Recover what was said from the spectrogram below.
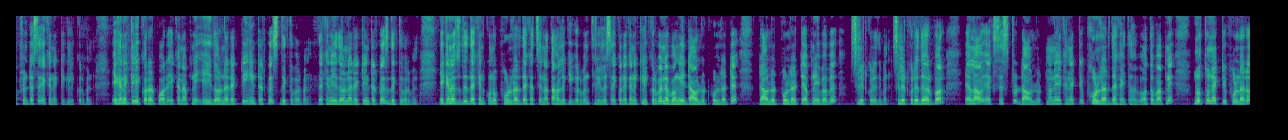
অপশনটা আছে, এখানে একটি ক্লিক করবেন। এখানে ক্লিক করার পর এখানে আপনি এই ধরনের একটি ইন্টারফেস দেখতে পারবেন। দেখেন, এই ধরনের একটি ইন্টারফেস দেখতে পারবেন। এখানে যদি দেখেন কোনো ফোল্ডার দেখাচ্ছে না, তাহলে কি করবেন? থ্রি লেস আইকন এখানে ক্লিক করবেন এবং এই ডাউনলোড ফোল্ডারটে ডাউনলোড ফোল্ডারটি আপনি এইভাবে সিলেক্ট করে দেবেন। সিলেক্ট করে দেওয়ার পর অ্যালাউ অ্যাক্সেস টু ডাউনলোড মানে এখানে একটি ফোল্ডার দেখাইতে হবে অথবা আপনি নতুন একটি ফোল্ডারও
